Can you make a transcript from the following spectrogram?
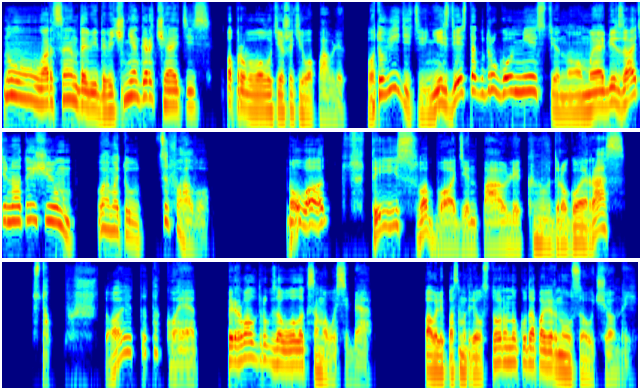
«Ну, Арсен Давидович, не огорчайтесь», — попробовал утешить его Павлик. «Вот увидите, не здесь, так в другом месте, но мы обязательно отыщем вам эту цефалу». «Ну вот, ты свободен, Павлик, в другой раз...» «Стоп, что это такое?» — прервал вдруг заволок самого себя. Павлик посмотрел в сторону, куда повернулся ученый.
